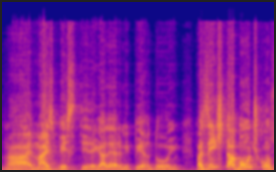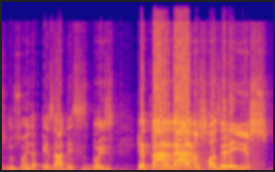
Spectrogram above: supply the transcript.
Ai, mais besteira, galera. Me perdoem. Mas a gente tá bom de construções, apesar desses dois retardados fazerem isso.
